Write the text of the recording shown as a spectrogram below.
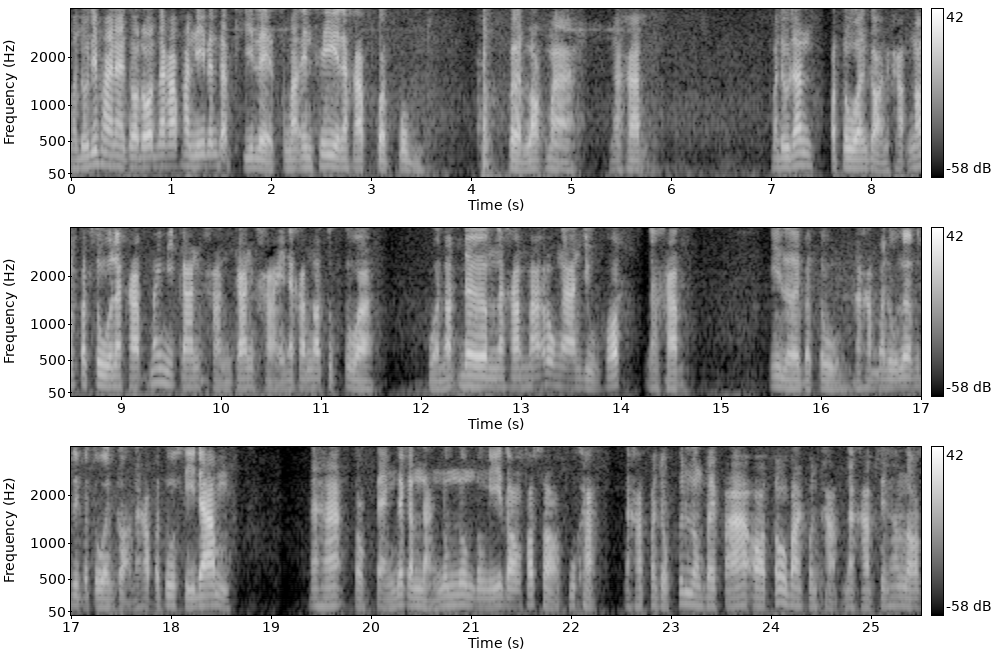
มาดูที่ภายในตัวรถนะครับ คันนี้เป็นแบบ keyless smart entry นะครับ กดปุ่ม ปิดล็อกมานะครับ มาดูด้านประตูกันก่อนครับน็อตประตูนะครับ ไม่มีการขันการไขนะครับน็อตทุกตัว หัวน็อตเดิมนะครับ มาร์กโรงงานอยู่ครบนะครับ นี่เลยประตูนะครับ มาดูเริ่มที่ประตูกันก่อนนะครับ ประตูสีดำนะฮะตกแต่งด้วยกับหนังนุ่มๆตรงนี้รองข้อศอกผู้ขับนะครับกระจกขึ้นลงไฟฟ้าออโต้บานคนขับนะครับเซ็นทรัลล็อก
